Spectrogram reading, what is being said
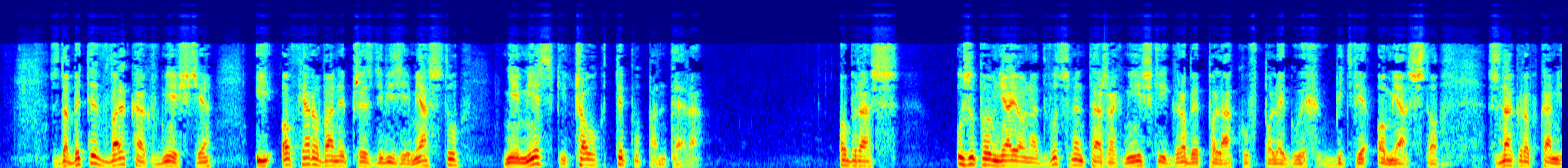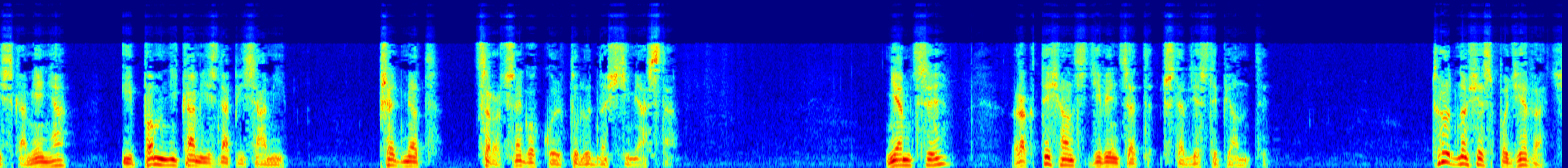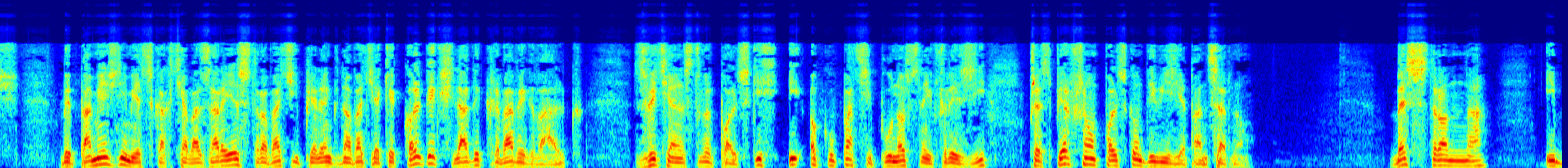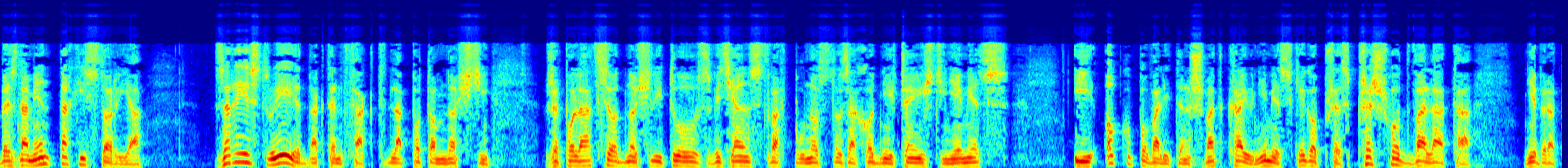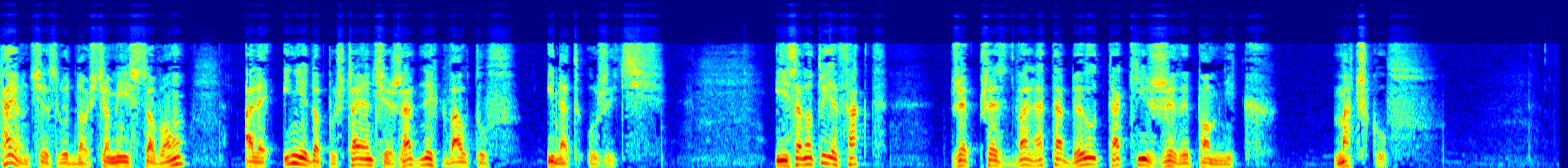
zdobyty w walkach w mieście i ofiarowany przez dywizję miastu niemiecki czołg typu Pantera. Obraz uzupełniają na dwóch cmentarzach miejskich groby Polaków poległych w bitwie o miasto z nagrobkami z kamienia i pomnikami z napisami przedmiot corocznego kultu ludności miasta. Niemcy, rok 1945. Trudno się spodziewać, by pamięć niemiecka chciała zarejestrować i pielęgnować jakiekolwiek ślady krwawych walk, zwycięstw polskich i okupacji północnej Fryzji przez pierwszą polską dywizję pancerną. Bezstronna i beznamiętna historia zarejestruje jednak ten fakt dla potomności, że Polacy odnosili tu zwycięstwa w północno-zachodniej części Niemiec i okupowali ten szmat kraju niemieckiego przez przeszło dwa lata, nie bratając się z ludnością miejscową, ale i nie dopuszczając się żadnych gwałtów i nadużyć. I zanotuje fakt, że przez dwa lata był taki żywy pomnik maczków.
